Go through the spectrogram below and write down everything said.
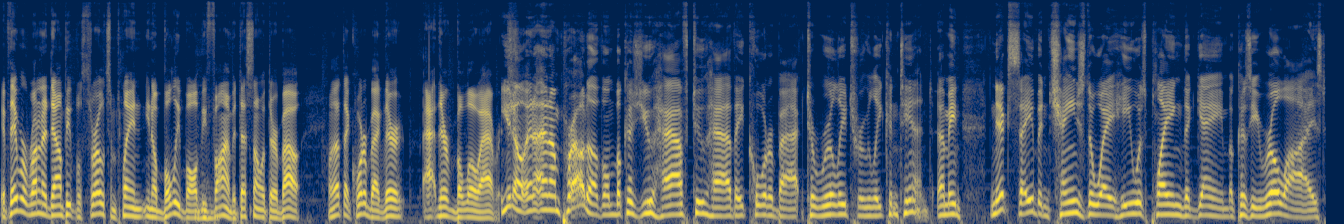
If they were running it down people's throats and playing, you know, bully ball, it'd be mm-hmm. fine. But that's not what they're about. Without that quarterback, they're they're below average. You know, and, and I'm proud of them because you have to have a quarterback to really, truly contend. I mean, Nick Saban changed the way he was playing the game because he realized,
